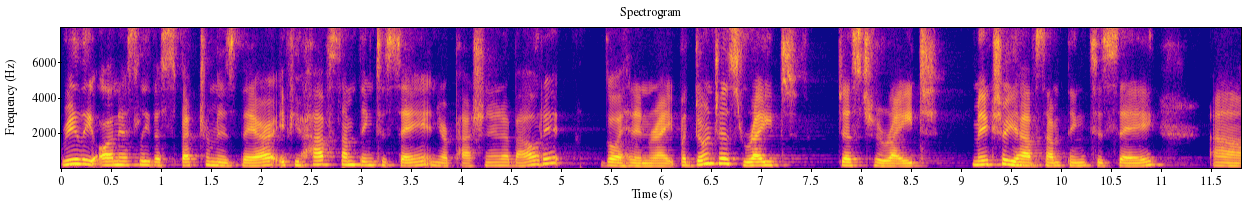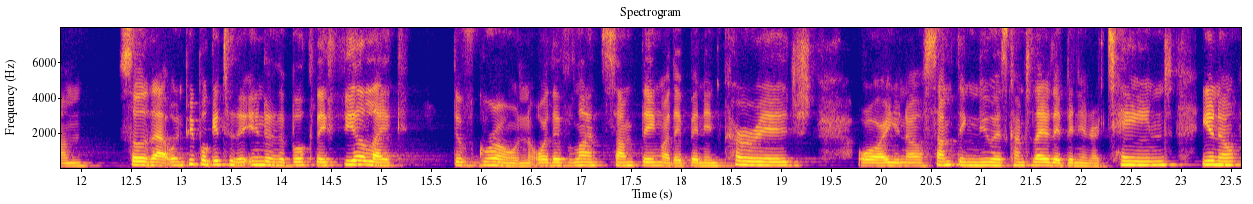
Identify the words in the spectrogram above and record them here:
really, honestly, the spectrum is there. If you have something to say and you're passionate about it, go ahead and write. But don't just write just to write. Make sure you have something to say um, so that when people get to the end of the book, they feel like they've grown or they've learned something or they've been encouraged or, you know, something new has come to light or they've been entertained, you know,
